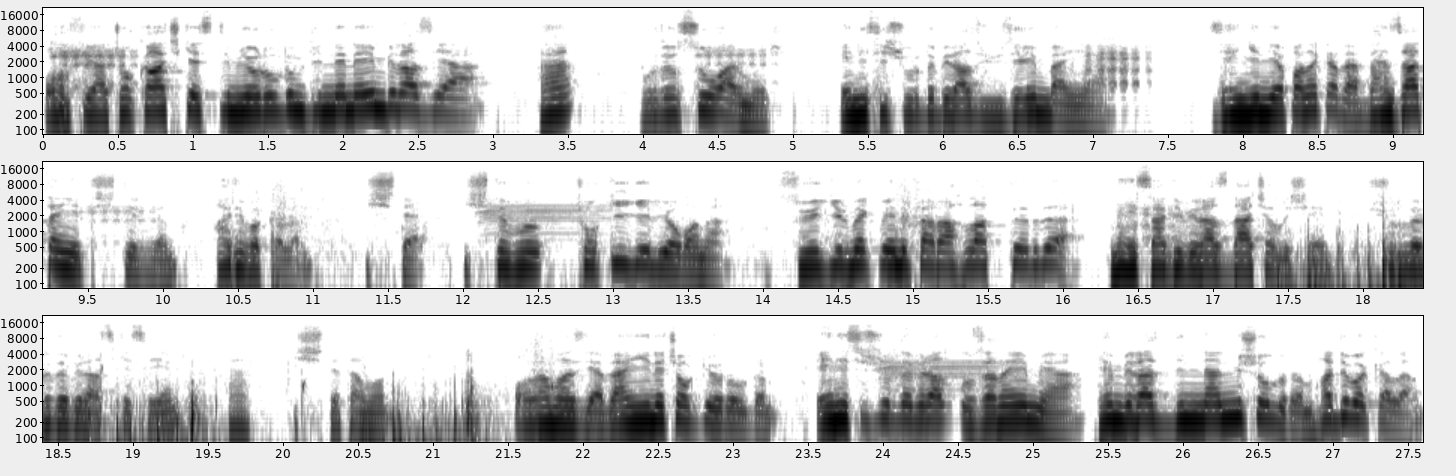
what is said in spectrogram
Of ya çok ağaç kestim yoruldum dinleneyim biraz ya. Ha? Burada su varmış. En iyisi şurada biraz yüzeyim ben ya. Zengin yapana kadar ben zaten yetiştiririm. Hadi bakalım. İşte, işte bu çok iyi geliyor bana. Suya girmek beni ferahlattırdı. Neyse hadi biraz daha çalışayım. Şuraları da biraz keseyim. Heh, işte tamam. Olamaz ya ben yine çok yoruldum. En iyisi şurada biraz uzanayım ya. Hem biraz dinlenmiş olurum. Hadi bakalım.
